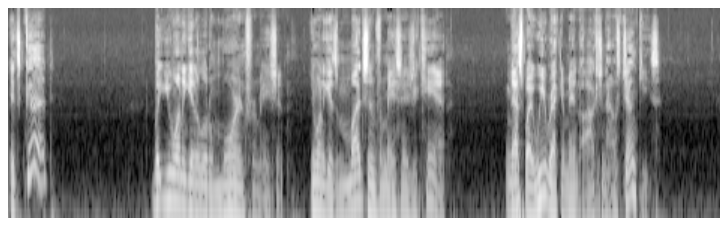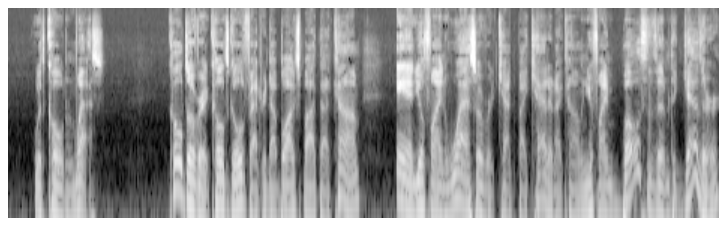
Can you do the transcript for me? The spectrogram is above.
It's good, but you want to get a little more information. You want to get as much information as you can. And that's why we recommend Auction House Junkies with Cold and Wes. Cold's over at coldsgoldfactory.blogspot.com, and you'll find Wes over at catbycata.com, and you'll find both of them together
